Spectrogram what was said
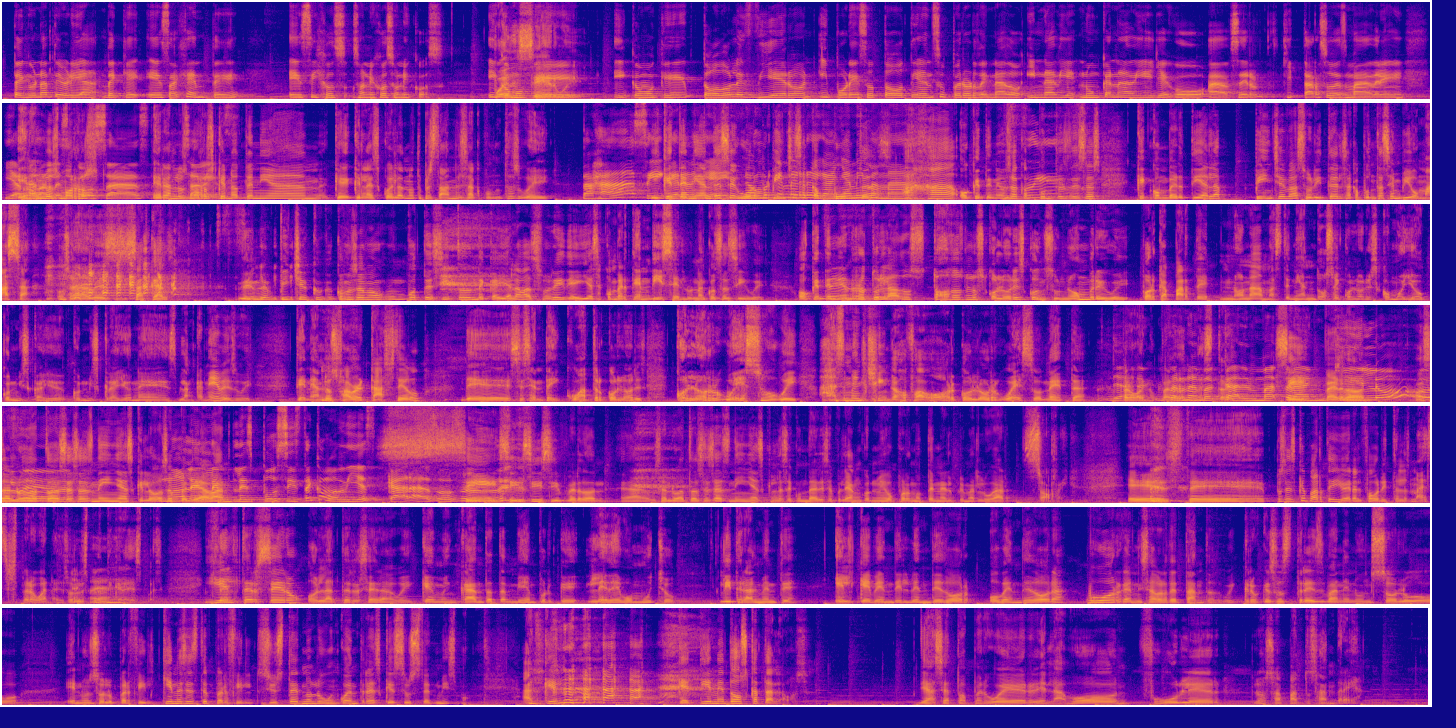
Tengo una teoría de que esa gente es hijos, son hijos únicos. Y Puede como ser, güey. Y como que todo les dieron y por eso todo tienen súper ordenado y nadie, nunca nadie llegó a hacer, quitar su desmadre y a Eran los morros. cosas. eran los morros que no tenían. Que, que en la escuela no te prestaban el sacapuntas, güey. Ajá, sí. y que, tenían de, seguro no, un pinche me regaña mi sacapuntas. mamá. Ajá, o que tenía un sacapuntas de esos que convertía la pinche basurita del sacapuntas en biomasa. O sea, de esos sacas. Pinche, ¿cómo se llama? Un botecito donde caía la basura y de ahí ya se convertía en diésel, una cosa así, güey. O que tenían sí, sí. rotulados todos los colores con su nombre, güey. Porque aparte, no nada más tenían 12 colores como yo con mis, con mis crayones Blancanieves, güey. Tenían los Faber-Castell de 64 colores. Color hueso, güey. Hazme el chingado favor, color hueso, neta. Ya, Pero bueno, perdón, Fernando, estoy- calma, Sí, perdón. tranquilo, Un saludo sea, a todas esas niñas que luego se No, peleaban. le- les pusiste como 10 caras, o sea. Sí, sí, sí, sí, perdón. Ah, un saludo a todas esas niñas que en la secundaria se peleaban conmigo por no tener el primer lugar. Sorry. Este, pues es que aparte yo era el favorito de las maestras, pero bueno, eso les platicaré después. Y el tercero o la tercera, güey, que me encanta también porque le debo mucho, literalmente, el que vende, el vendedor o vendedora u organizador de tandas, güey. Creo que esos tres van en un solo en un solo perfil. ¿Quién es este perfil? Si usted no lo encuentra es que es usted mismo. Aquel que tiene dos catálogos. Ya sea Tupperware, el Avon, Fuller, los zapatos Andrea.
